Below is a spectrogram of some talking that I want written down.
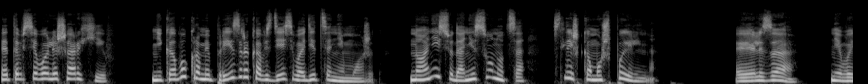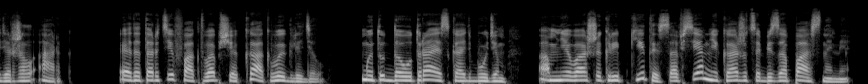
Это всего лишь архив. Никого, кроме призраков, здесь водиться не может. Но они сюда не сунутся. Слишком уж пыльно». «Эльза», — не выдержал Арк. «Этот артефакт вообще как выглядел? Мы тут до утра искать будем, а мне ваши крепкиты совсем не кажутся безопасными».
